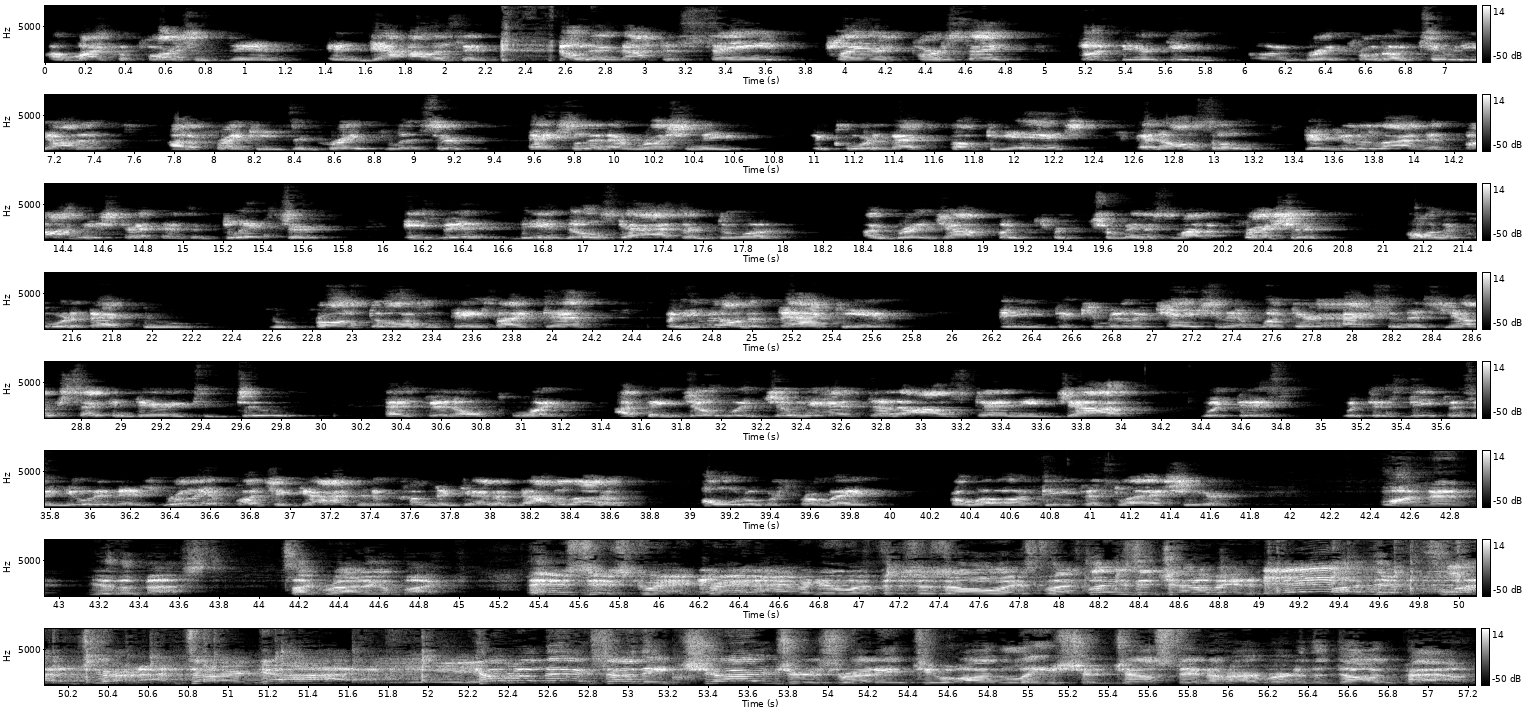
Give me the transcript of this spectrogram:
uh, Micah Parsons in in Dallas, and no, they're not the same players per se, but they're getting uh, great productivity out of out of Frankie. He's a great blitzer, excellent at rushing the, the quarterback off the edge, and also they're utilizing Bobby's strength as a blitzer. He's been these, those guys are doing a great job putting tr- tremendous amount of pressure on the quarterback through through cross dogs and things like that. But even on the back end, the, the communication and what they're asking this young secondary to do has been on point. I think Joe Whitt Jr. has done an outstanding job with this with this defensive unit. It's really a bunch of guys that have come together. Not a lot of holdovers from a from a defense last year. London, you're the best. It's like riding a bike. This is great. Great having you with us as always, Fletch. Ladies and gentlemen. London Fletcher, that's our guy. Coming up next are the Chargers ready to unleash Justin Herbert in the dog pound.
